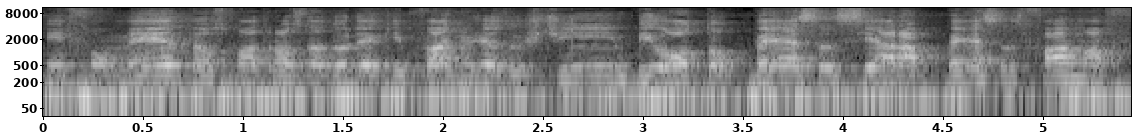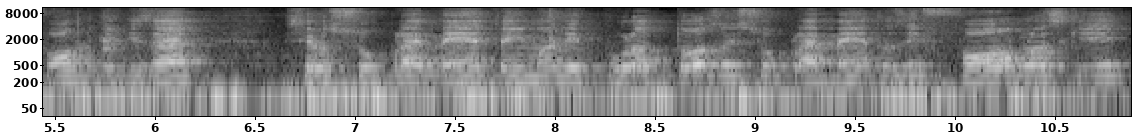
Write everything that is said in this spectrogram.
quem fomenta, os patrocinadores da equipe Wagner Jesus Team, Bio Autopeças, Ceará Peças, Farma Fórmula, quem quiser seu suplemento e manipula todos os suplementos e fórmulas que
